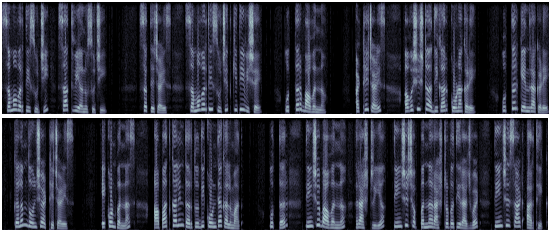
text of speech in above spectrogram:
समवर्ती सूची सातवी अनुसूची. सत्तेचाळीस समवर्ती सूचीत किती विषय? उत्तर बावन्न. अठ्ठेचाळीस अवशिष्ट अधिकार कोणाकडे? उत्तर केंद्राकडे कलम दोनशे अठ्ठेचाळीस. एकोणपन्नास आपत्कालीन तरतुदी कोणत्या कलमात? उत्तर तीनशे बावन्न राष्ट्रीय तीनशे छप्पन्न राष्ट्रपती राजवट तीनशे साठ आर्थिक.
